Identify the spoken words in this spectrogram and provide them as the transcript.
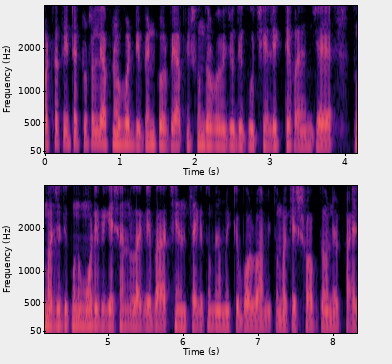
অর্থাৎ এটা টোটালি আপনার উপর ডিপেন্ড করবে। আপনি সুন্দরভাবে যদি গুছিয়ে লিখতে পারেন যে, তোমার যদি কোনো মডিফিকেশান লাগে বা চেঞ্জ লাগে, তুমি আমাকে বলো, আমি তোমাকে সব ধরনের ফাইল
